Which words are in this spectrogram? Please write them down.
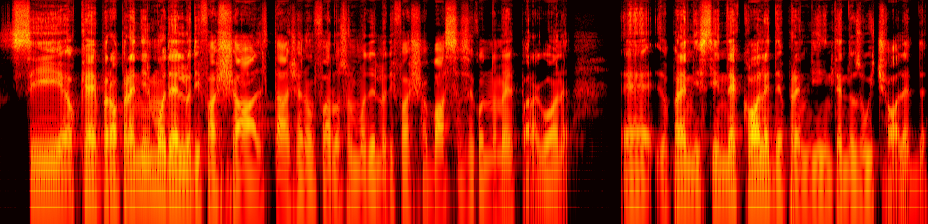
Sì, ok, però prendi il modello di fascia alta, cioè non farlo sul modello di fascia bassa, secondo me è il paragone. Eh, prendi Steam Deck OLED e prendi Nintendo Switch OLED.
